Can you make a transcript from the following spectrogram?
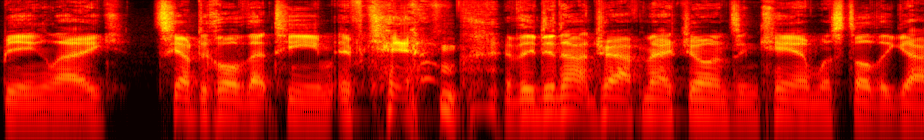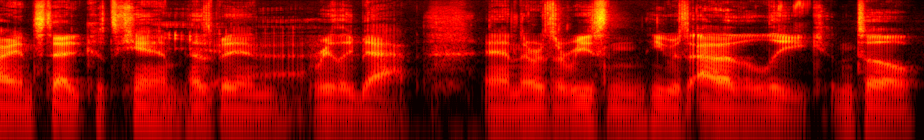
being like skeptical of that team if Cam, if they did not draft Mac Jones and Cam was still the guy instead, because Cam yeah. has been really bad. And there was a reason he was out of the league until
